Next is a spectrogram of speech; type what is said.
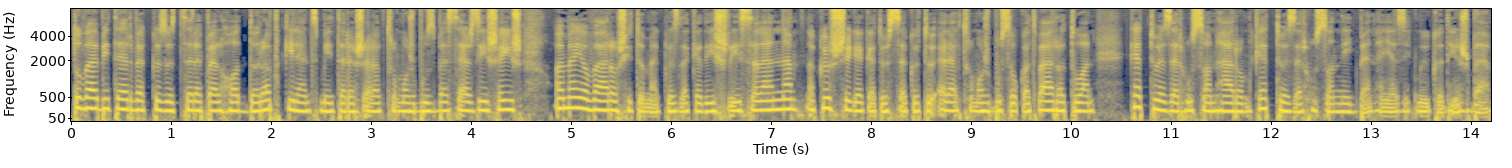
További tervek között szerepel 6 darab 9 méteres elektromos busz beszerzése is, amely a városi tömegközlekedés része lenne, a községeket összekötő elektromos buszokat várhatóan 2023-2024-ben helyezik működésbe.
